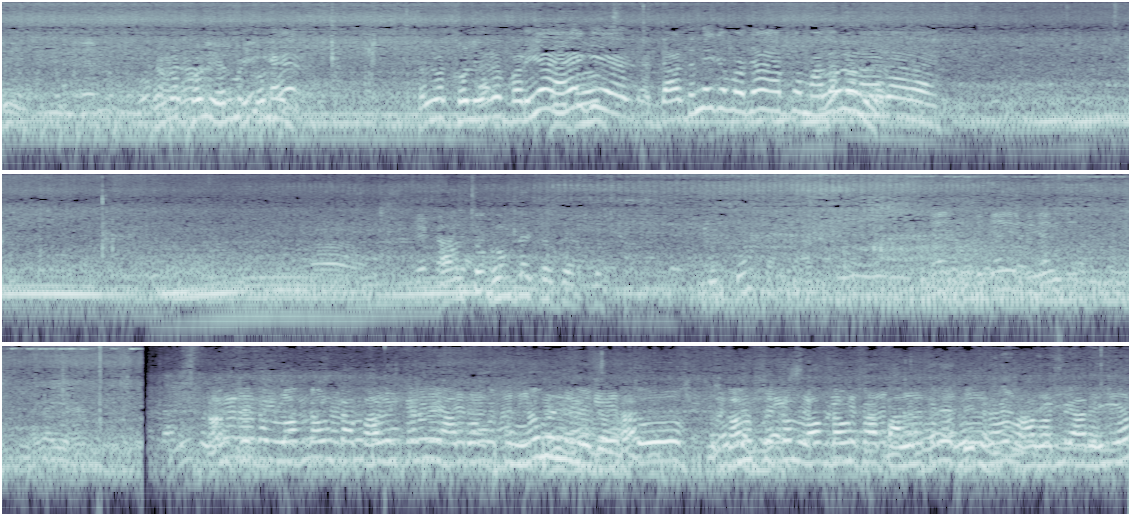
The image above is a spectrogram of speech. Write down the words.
हेलमेट खोलिए हेलमेट हेलमेट खोलिए अरे बढ़िया है? कि डांटने के बजाय आपको माला पहनाया जा रहा है हम तो घूमते चलते कम लॉकडाउन का पालन करें आप लोगों से नम्र निवेदन है तो कम से कम लॉकडाउन का पालन करें। देख रहे हैं, महामारी आ रही है।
